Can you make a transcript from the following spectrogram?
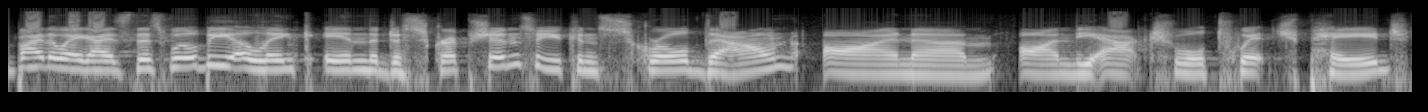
By the way, guys, this will be a link in the description, so you can scroll down on um, on the actual Twitch page.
